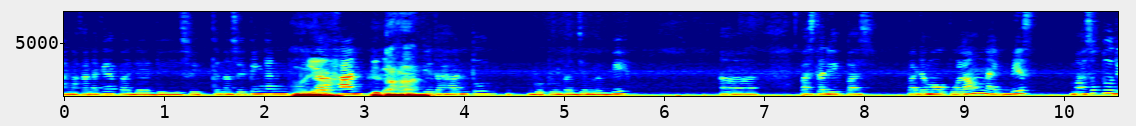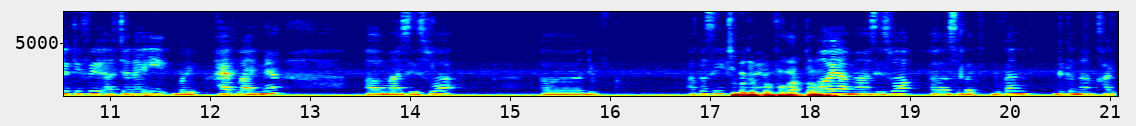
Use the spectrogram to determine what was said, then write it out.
anak-anaknya pada di sweep kena sweeping kan Oh, iya. ditahan Ditahan. ditahan tuh 24 jam lebih Eh, pas tadi pas pada mau pulang naik bis masuk tuh di TV RCTI beri headline-nya eh, mahasiswa eh, di apa sih Sebagai namanya? provokator. oh ya mahasiswa eh, sebagai bukan dikenakan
